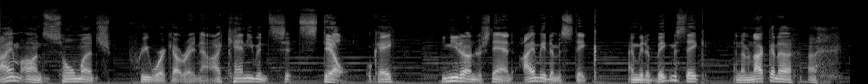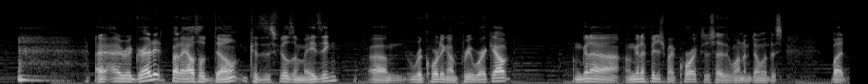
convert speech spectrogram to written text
I'm on so much pre workout right now. I can't even sit still, okay? You need to understand, I made a mistake. I made a big mistake, and I'm not gonna. Uh, I, I regret it, but I also don't because this feels amazing. Um, recording on pre-workout. I'm gonna I'm gonna finish my core exercise when I'm done with this. But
